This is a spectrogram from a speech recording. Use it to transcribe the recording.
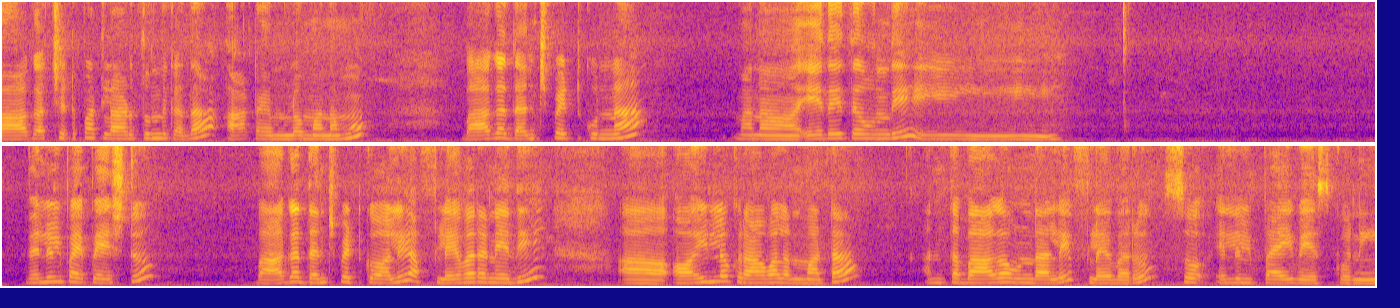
బాగా చిటపట్లాడుతుంది కదా ఆ టైంలో మనము బాగా దంచి పెట్టుకున్న మన ఏదైతే ఉంది ఈ వెల్లుల్లిపాయ పేస్టు బాగా దంచి పెట్టుకోవాలి. ఆ ఫ్లేవర్ అనేది ఆయిల్లోకి రావాలన్నమాట. అంత బాగా ఉండాలి ఫ్లేవరు. సో ఎల్లుల్లిపాయ వేసుకొని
